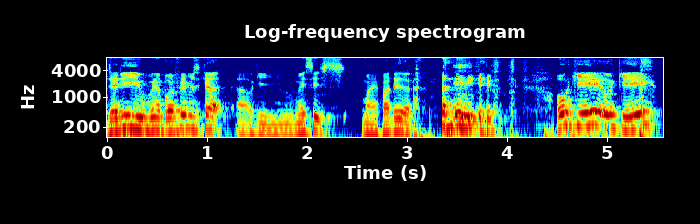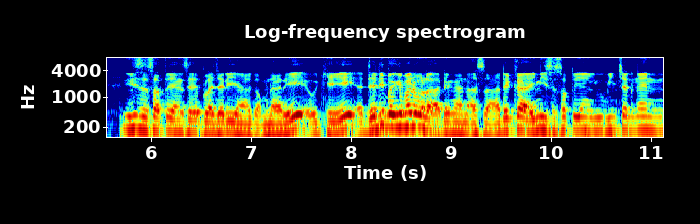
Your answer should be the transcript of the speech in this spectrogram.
jadi you punya boyfriend cakap ah, okay you message my father okay okay ini sesuatu yang saya pelajari yang agak menarik okay jadi bagaimana pula dengan Asa adakah ini sesuatu yang you bincang dengan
